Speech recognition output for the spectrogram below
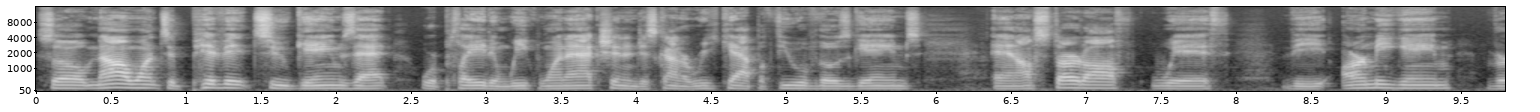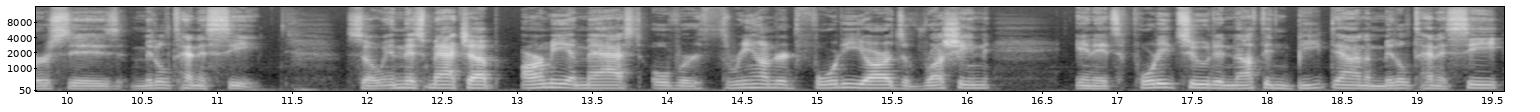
So now I want to pivot to games that were played in week one action and just kind of recap a few of those games. And I'll start off with the Army game versus Middle Tennessee. So in this matchup, Army amassed over 340 yards of rushing in its 42 to nothing beatdown of Middle Tennessee.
